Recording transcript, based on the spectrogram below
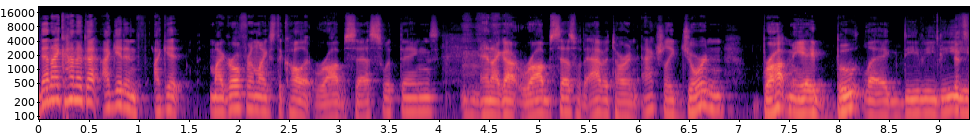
then I kind of got I get in I get my girlfriend likes to call it Rob Cess with things, Mm-hmm. and I got Rob Cess with Avatar, and actually Jordan brought me a bootleg DVD. It's,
